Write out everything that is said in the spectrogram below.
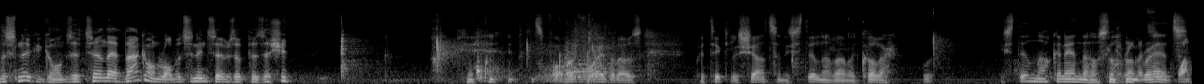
The snooker gods have turned their back on Robertson in terms of position. it's four or five of those particular shots, and he's still not on a colour. He's still knocking in those long Robertson. reds. One.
